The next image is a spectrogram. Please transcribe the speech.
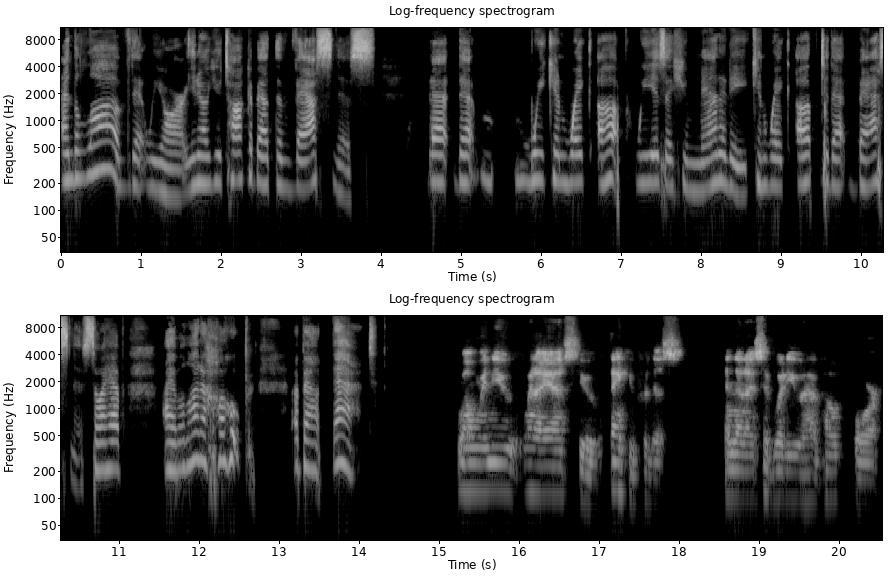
and the love that we are you know you talk about the vastness that that we can wake up we as a humanity can wake up to that vastness so i have i have a lot of hope about that Well, when you when I asked you, thank you for this, and then I said, "What do you have hope for?"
